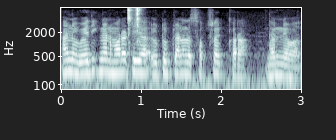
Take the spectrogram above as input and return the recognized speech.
आणि वैदिक ज्ञान मराठी या यूट्यूब चॅनलला सबस्क्राईब करा. धन्यवाद.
